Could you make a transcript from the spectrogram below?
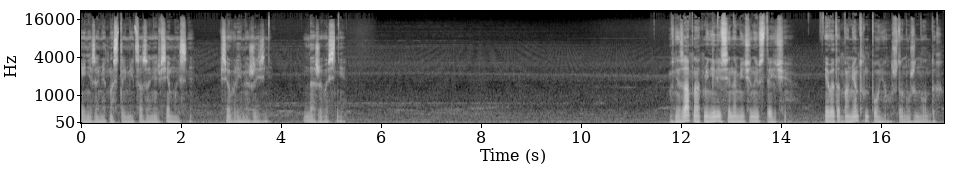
и незаметно стремится занять все мысли, все время жизни, даже во сне. Внезапно отменили все намеченные встречи, и в этот момент он понял, что нужен отдых.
